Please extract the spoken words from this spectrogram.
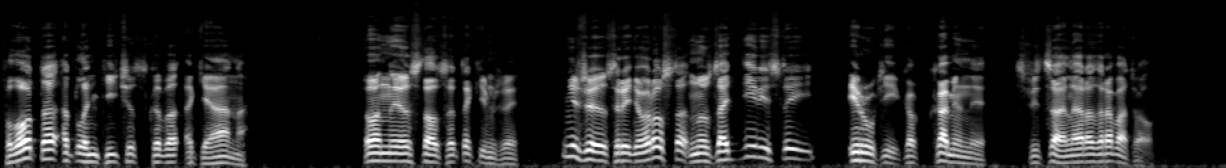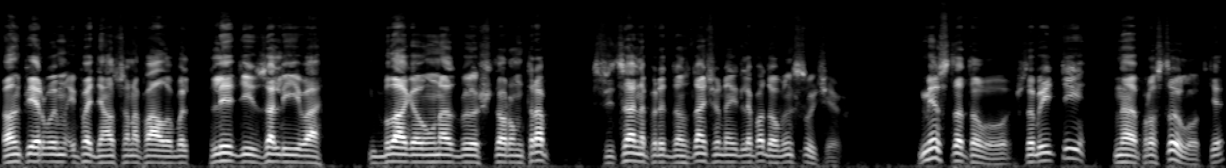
флота Атлантического океана. Он и остался таким же, ниже среднего роста, но задиристый и руки, как каменные, специально разрабатывал. Он первым и поднялся на палубу леди залива, благо у нас был шторм-трап, специально предназначенный для подобных случаев. Вместо того, чтобы идти на простой лодке,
